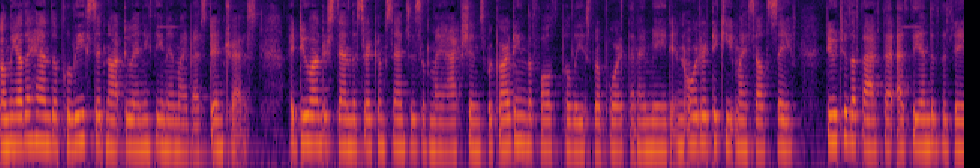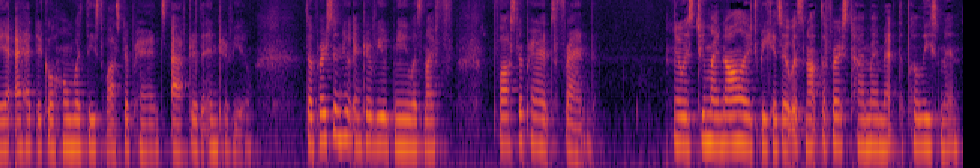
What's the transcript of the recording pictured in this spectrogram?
On the other hand, the police did not do anything in my best interest. I do understand the circumstances of my actions regarding the false police report that I made in order to keep myself safe, due to the fact that at the end of the day I had to go home with these foster parents after the interview. The person who interviewed me was my f- foster parent's friend. It was to my knowledge because it was not the first time I met the policeman.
